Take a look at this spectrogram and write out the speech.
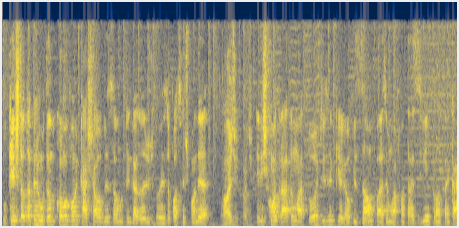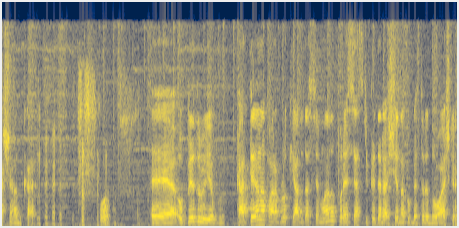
o Questão tá perguntando como vão encaixar o Visão no Vingadores 2. Eu posso responder? Pode, pode. Eles contratam um ator, dizem que ele é o Visão, fazem uma fantasia e pronto, tá encaixado, cara. Pô. É, o Pedro Ivo. Catena para bloqueado da semana por excesso de pederastia na cobertura do Oscar.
